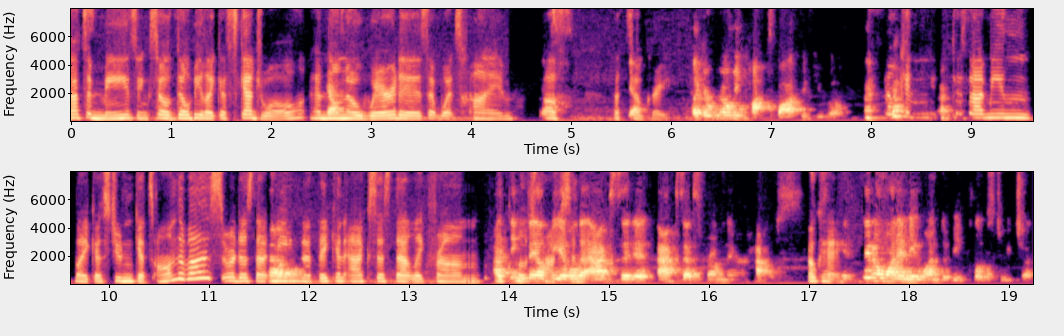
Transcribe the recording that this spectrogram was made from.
that's amazing. So there'll be like a schedule and they'll know where it is at what time. Yes. Oh, that's yeah. so great. Like a roaming hotspot, if you will. can, does that mean like a student gets on the bus or does that no. mean that they can access that like from I think they'll be able to access it access from their house. Okay. They don't want anyone to be close to each other.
